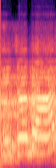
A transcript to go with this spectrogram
你真的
